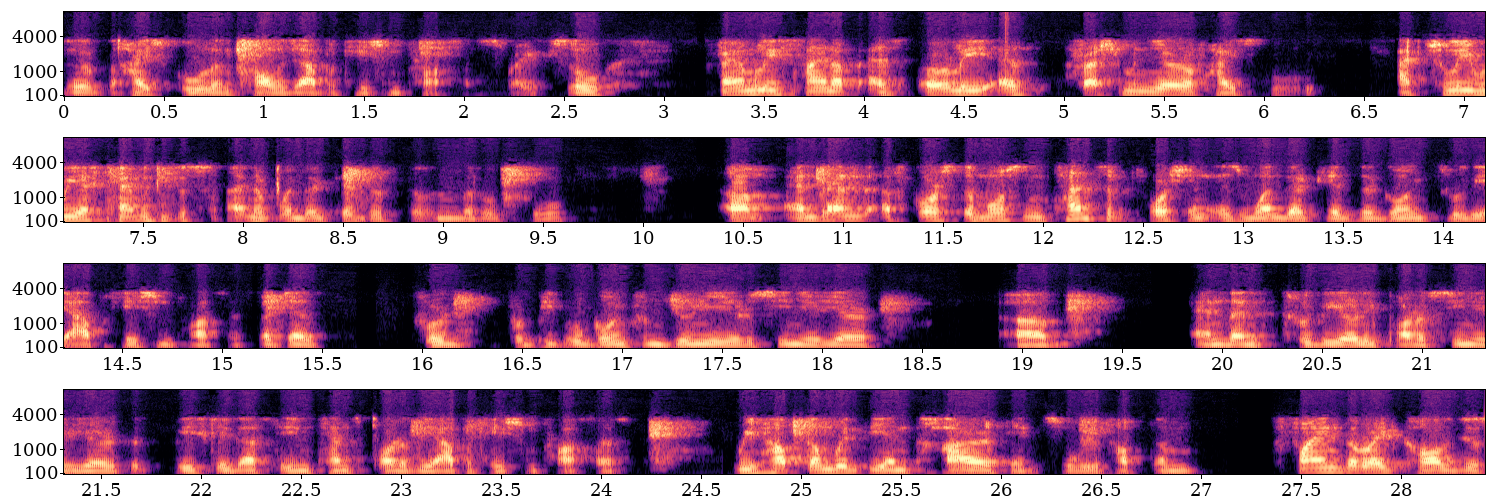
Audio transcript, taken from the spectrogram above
the high school and college application process. Right. So families sign up as early as freshman year of high school Actually, we have families to sign up when their kids are still in middle school. Um, and then, of course, the most intensive portion is when their kids are going through the application process, such as for, for people going from junior year to senior year, uh, and then through the early part of senior year. Basically, that's the intense part of the application process. We help them with the entire thing. So we help them find the right colleges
